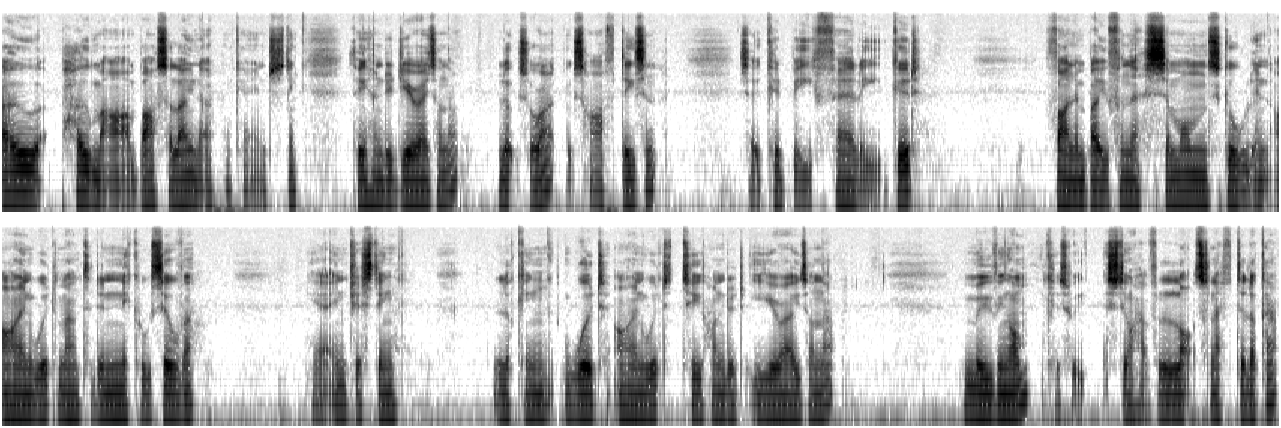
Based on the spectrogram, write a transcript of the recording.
O Pomar, Barcelona. Okay, interesting. 300 euros on that. Looks alright, looks half decent. So it could be fairly good. Violin bow from the Simon School in Ironwood, mounted in nickel silver yeah interesting looking wood ironwood 200 euros on that moving on because we still have lots left to look at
